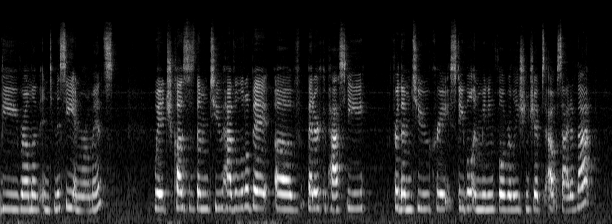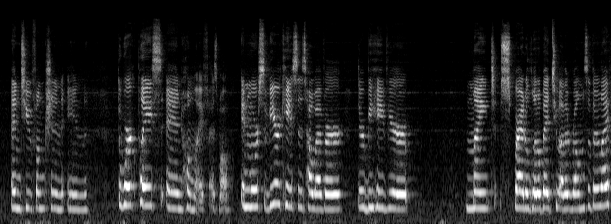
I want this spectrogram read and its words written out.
the realm of intimacy and romance, which causes them to have a little bit of better capacity for them to create stable and meaningful relationships outside of that and to function in the workplace and home life as well. In more severe cases, however, their behavior might spread a little bit to other realms of their life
